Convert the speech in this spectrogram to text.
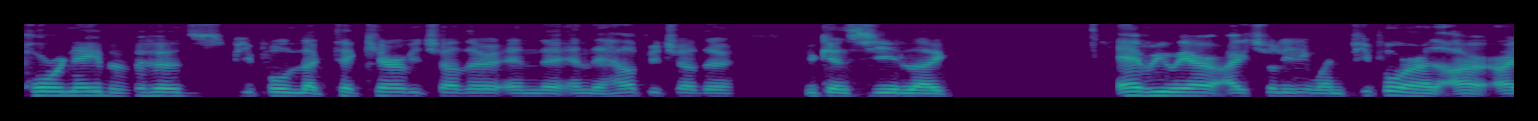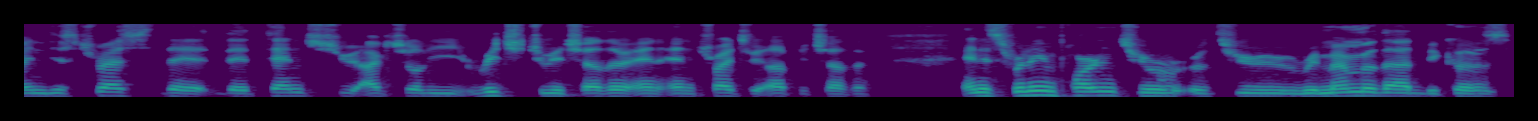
poor neighborhoods. People like take care of each other and they and they help each other you can see like everywhere actually when people are, are, are, in distress they, they tend to actually reach to each other and, and try to help each other and it's really important to to remember that because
